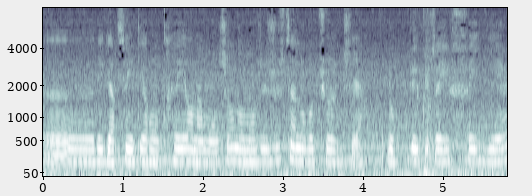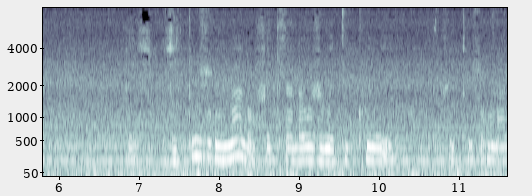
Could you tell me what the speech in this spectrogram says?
Euh, les garçons étaient rentrés, on a mangé, on a mangé juste un nourriture légère. Le poulet que j'avais fait hier. J'ai toujours mal en fait là, là où je m'étais connue. Fait toujours mal.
